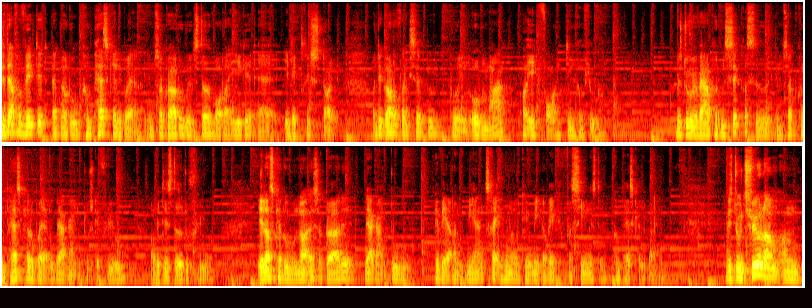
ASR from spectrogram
Det er derfor vigtigt, at når du kompaskalibrerer, så gør du det et sted, hvor der ikke er elektrisk støj. Og det gør du for eksempel på en åben mark og ikke foran din computer. Hvis du vil være på den sikre side, så kompaskalibrerer du hver gang du skal flyve, og ved det sted du flyver. Ellers kan du nøjes og gøre det hver gang du bevæger dig mere end 300 km væk fra seneste kompaskalibrering. Hvis du er i tvivl om, om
